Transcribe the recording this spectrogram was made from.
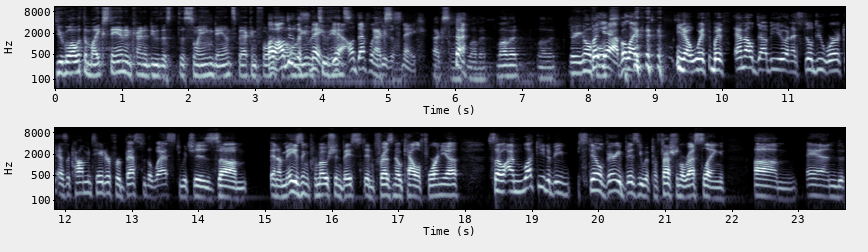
Do you go out with the mic stand and kind of do the the swaying dance back and forth? Oh, I'll do the holding it with snake. Yeah. I'll definitely do the snake. Excellent. love it. Love it. Love it. There you go. But folks. yeah, but like you know, with with MLW, and I still do work as a commentator for Best of the West, which is um, an amazing promotion based in Fresno, California. So I'm lucky to be still very busy with professional wrestling, um, and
